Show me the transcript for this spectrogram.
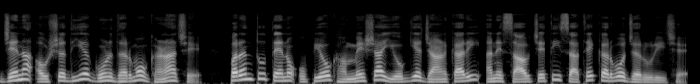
જેના ઔષધીય ગુણધર્મો ઘણા છે, પરંતુ તેનો ઉપયોગ હંમેશા યોગ્ય જાણકારી અને સાવચેતી સાથે કરવો જરૂરી છે.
